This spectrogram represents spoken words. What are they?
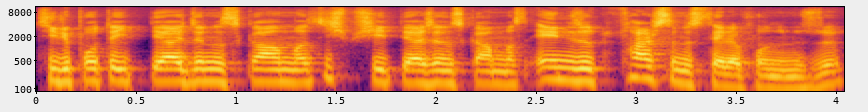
Tripoda ihtiyacınız kalmaz, hiçbir şey ihtiyacınız kalmaz. Elinize tutarsınız telefonunuzu.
